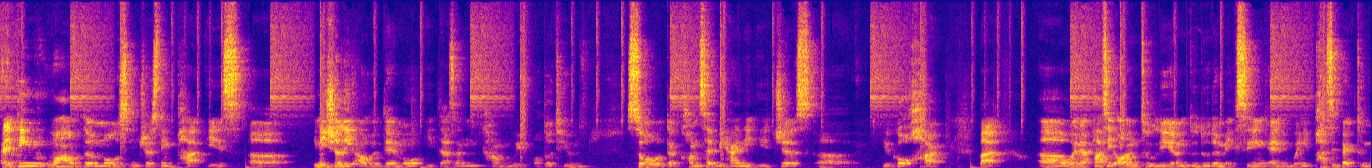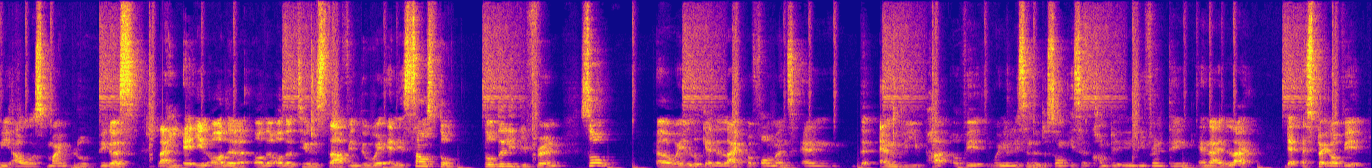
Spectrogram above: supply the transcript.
I think one of the most interesting part is uh initially our demo it doesn't come with auto tune, so the concept behind it is just uh you go hard. But uh, when I pass it on to Liam to do the mixing, and when he passed it back to me, I was mind blown because like he add in all the all the auto tune stuff into it, and it sounds to- totally different. So uh, when you look at the live performance and the MV part of it, when you listen to the song, it's a completely different thing. And I like that aspect of it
